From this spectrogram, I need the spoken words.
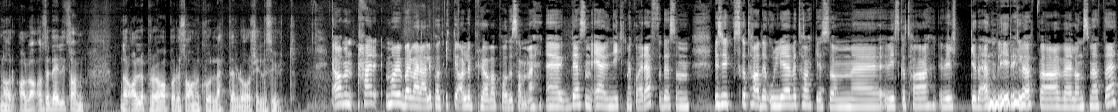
Når alle, altså det er litt sånn, når alle prøver på det samme, hvor lett er det da å skille seg ut? Ja, men her må vi bare være ærlige på at ikke alle prøver på det samme. Eh, det som er unikt med KrF, og det som, hvis vi skal ta det oljevedtaket som eh, vi skal ta, hvilket det enn blir i løpet av landsmøtet,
